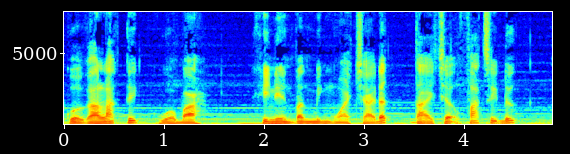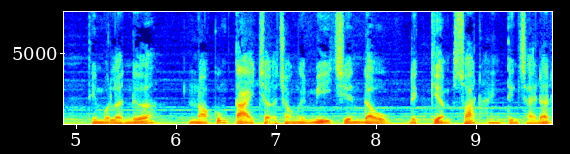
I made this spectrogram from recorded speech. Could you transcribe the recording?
của Galactic War 3. Khi nền văn minh ngoài trái đất tài trợ phát xít Đức, thì một lần nữa nó cũng tài trợ cho người Mỹ chiến đấu để kiểm soát hành tinh trái đất.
